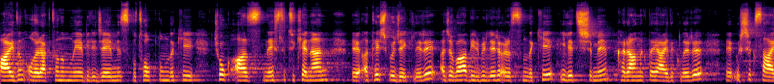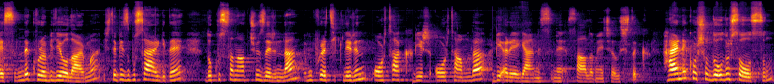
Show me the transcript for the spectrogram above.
aydın olarak tanımlayabileceğimiz bu toplumdaki çok az nesli tükenen e, ateş böcekleri acaba birbirleri arasındaki iletişimi karanlıkta yaydıkları e, ışık sayesinde kurabiliyorlar mı? İşte biz bu sergide 9 sanatçı üzerinden bu pratiklerin ortak bir ortamda bir araya gelmesini sağlamaya çalıştık. Her ne koşulda olursa olsun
